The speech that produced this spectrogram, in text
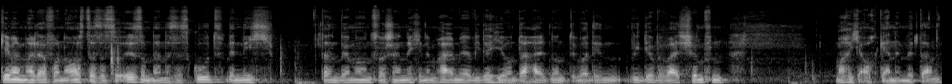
Gehen wir mal davon aus, dass es so ist und dann ist es gut. Wenn nicht, dann werden wir uns wahrscheinlich in einem halben Jahr wieder hier unterhalten und über den Videobeweis schimpfen. Mache ich auch gerne mit dann.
